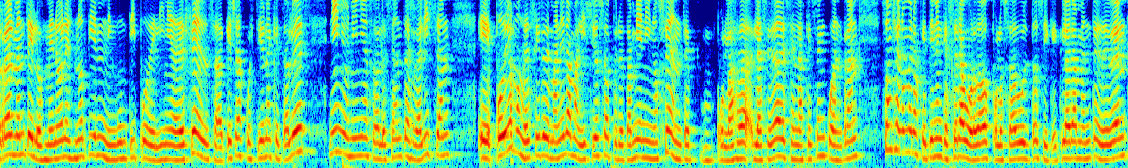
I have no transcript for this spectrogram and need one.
realmente los menores no tienen ningún tipo de línea de defensa. Aquellas cuestiones que tal vez niños, niñas, adolescentes realizan eh, podríamos decir de manera maliciosa, pero también inocente por las, edades en las que se encuentran, son fenómenos que tienen que ser abordados por los adultos y que claramente deben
